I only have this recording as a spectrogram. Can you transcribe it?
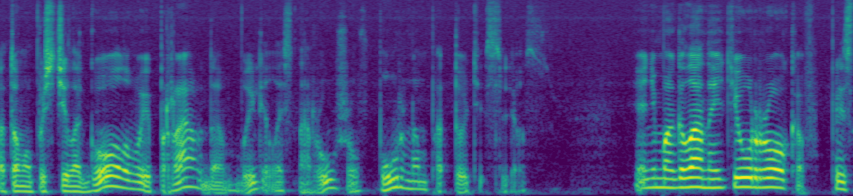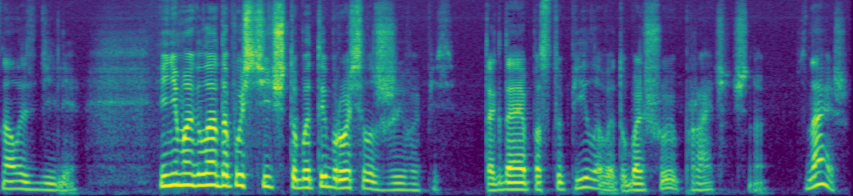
Потом опустила голову, и правда вылилась наружу в бурном потоке слез. «Я не могла найти уроков», — призналась Дилия, «и не могла допустить, чтобы ты бросил живопись. Тогда я поступила в эту большую прачечную. Знаешь,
